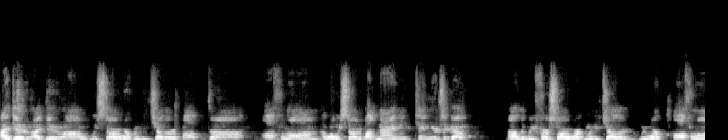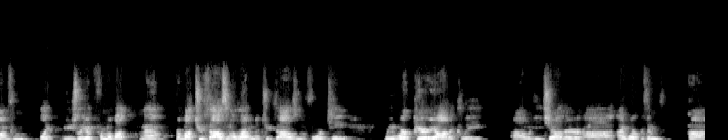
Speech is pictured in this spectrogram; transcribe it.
I do. I do. Uh, we started working with each other about uh, off and on. Well, we started about nine, ten years ago uh, that we first started working with each other. We worked off and on from like usually from about now from about 2011 to 2014. We worked periodically uh, with each other. Uh, I worked with him uh,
